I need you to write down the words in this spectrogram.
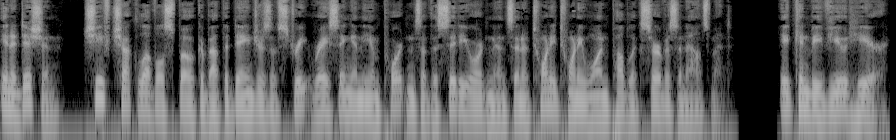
In addition, Chief Chuck Lovell spoke about the dangers of street racing and the importance of the city ordinance in a 2021 public service announcement. It can be viewed here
